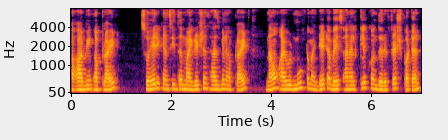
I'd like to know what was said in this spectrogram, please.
are being applied. So here you can see the migrations has been applied. Now I would move to my database and I'll click on the refresh button.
